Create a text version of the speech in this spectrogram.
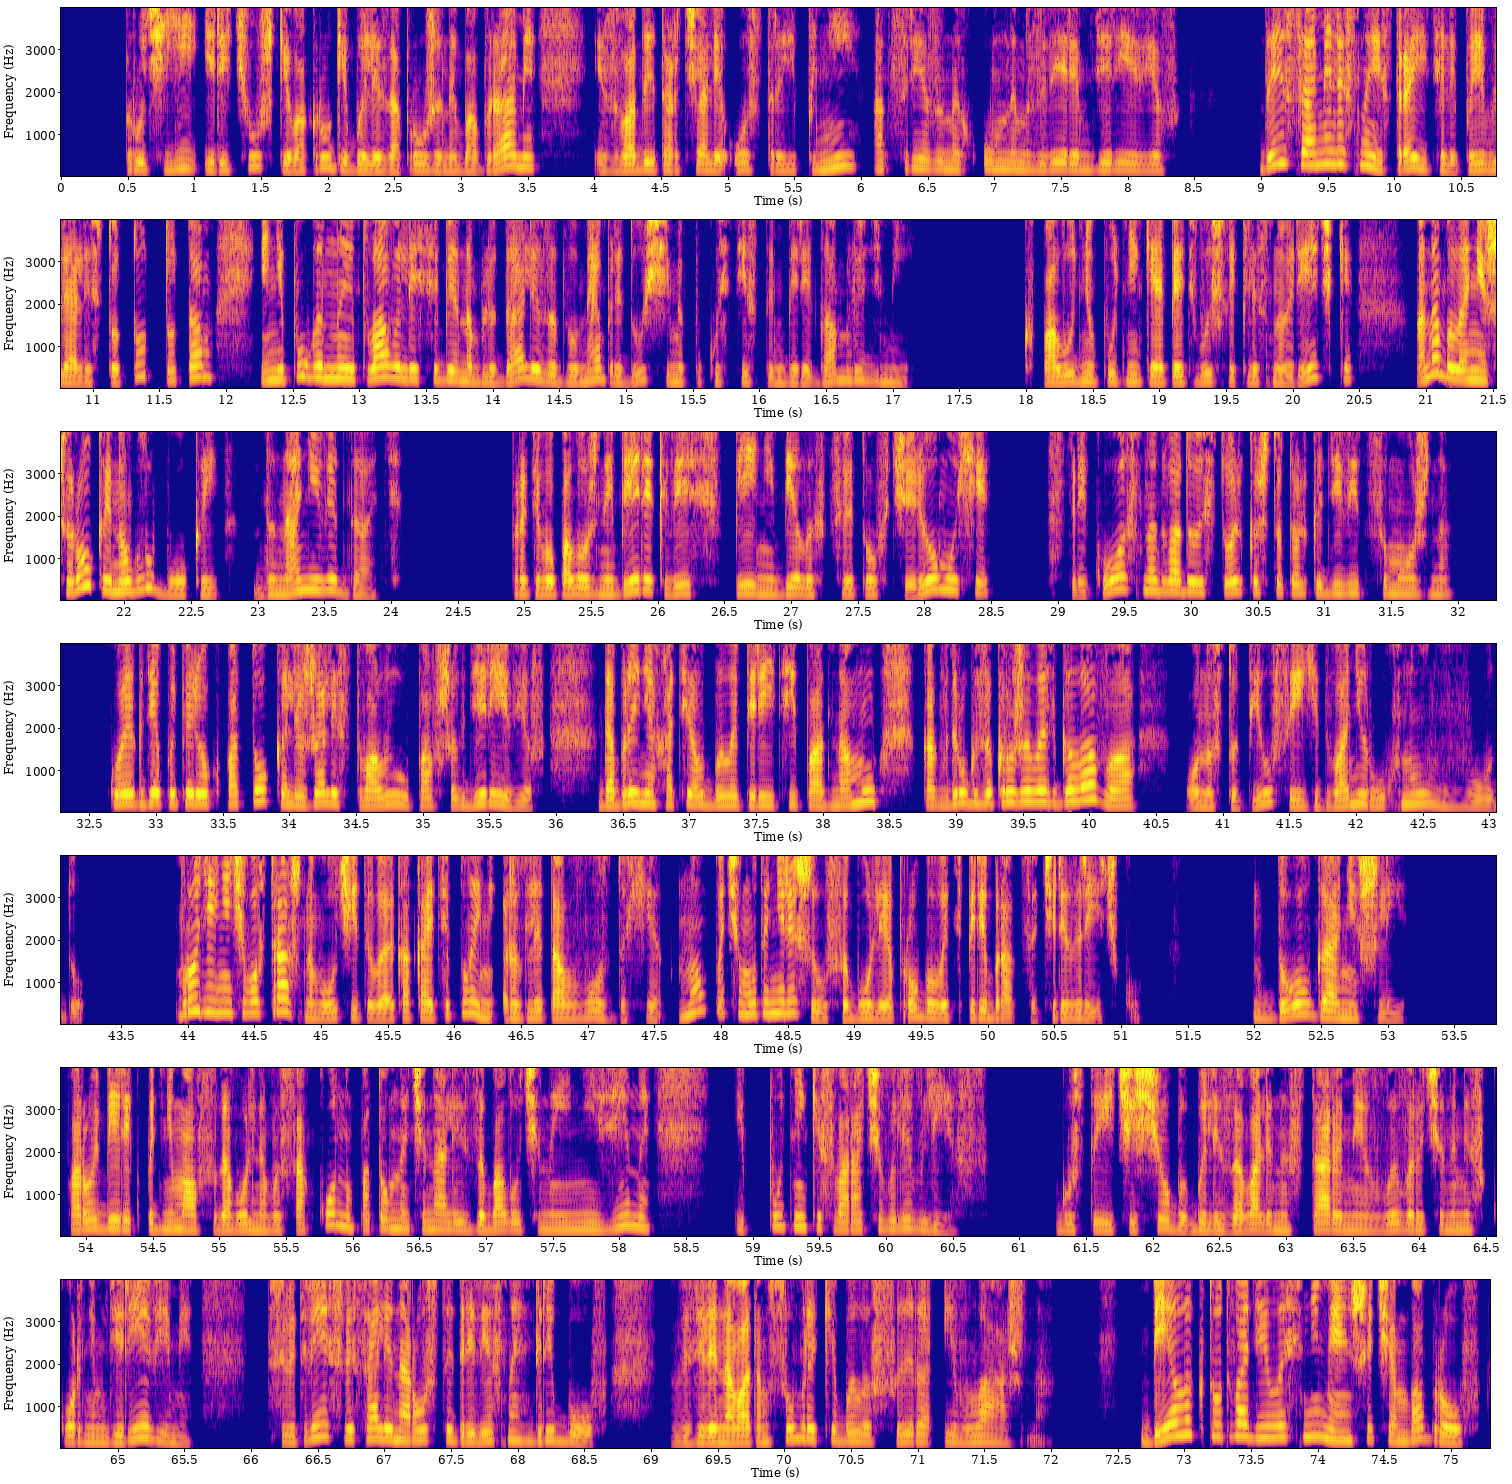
Ручьи и речушки в округе были запружены бобрами, из воды торчали острые пни от срезанных умным зверем деревьев. Да и сами лесные строители появлялись то тут, то там, и непуганные плавали себе, наблюдали за двумя бредущими по кустистым берегам людьми. К полудню путники опять вышли к лесной речке. Она была не широкой, но глубокой, дна не видать. Противоположный берег весь в пене белых цветов черемухи, стрекоз над водой столько, что только дивиться можно. Кое-где поперек потока лежали стволы упавших деревьев. Добрыня хотел было перейти по одному, как вдруг закружилась голова. Он оступился и едва не рухнул в воду. Вроде и ничего страшного, учитывая, какая теплынь разлета в воздухе, но почему-то не решился более пробовать перебраться через речку. Долго они шли. Порой берег поднимался довольно высоко, но потом начинались заболоченные низины, и путники сворачивали в лес. Густые чащобы были завалены старыми, вывороченными с корнем деревьями, с ветвей свисали наросты древесных грибов, в зеленоватом сумраке было сыро и влажно. Белок тут водилось не меньше, чем бобров.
